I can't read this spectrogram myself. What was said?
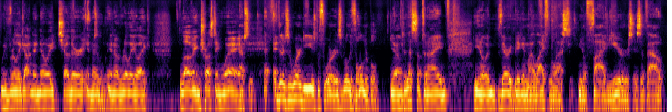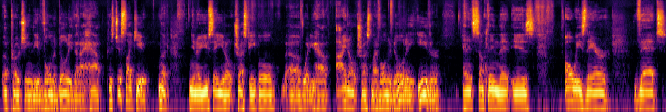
we've really gotten to know each other in a in a really like loving trusting way Absolutely. Uh, There's a word you used before is really vulnerable. Yeah. So that's something I'm, you know, very big in my life in the last, you know, five years is about approaching the vulnerability that I have. Because just like you, look, you know, you say you don't trust people uh, of what you have. I don't trust my vulnerability either. And it's something that is always there that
